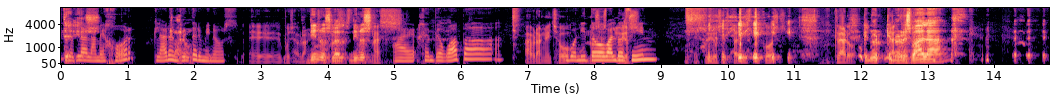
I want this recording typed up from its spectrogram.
criterios? la, la mejor, claro, ¿en Claro. qué términos? Eh, pues habrán Dinos hecho unas- la- dinos- unas- gente guapa, habrán hecho bonito unos estudios, baldosín. estudios estadísticos. Claro, que, no, que no resbala.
